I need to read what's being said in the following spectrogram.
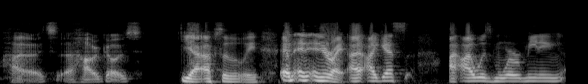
how it's uh, how it goes. Yeah, absolutely. And and, and you're right. I, I guess I, I, was more meaning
